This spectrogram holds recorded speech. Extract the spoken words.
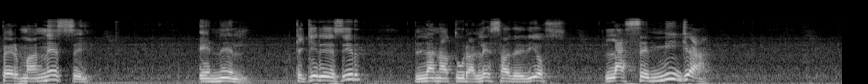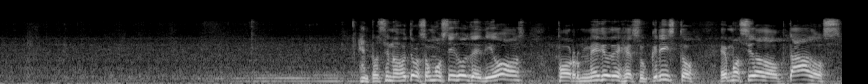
permanece en él. ¿Qué quiere decir? La naturaleza de Dios, la semilla Entonces nosotros somos hijos de Dios por medio de Jesucristo. Hemos sido adoptados.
